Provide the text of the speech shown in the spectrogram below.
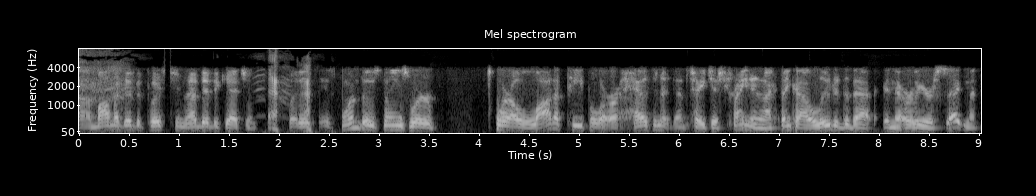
Uh, Mama did the pushing, and I did the catching. But it, it's one of those things where where a lot of people are hesitant to take this training, and I think I alluded to that in the earlier segment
